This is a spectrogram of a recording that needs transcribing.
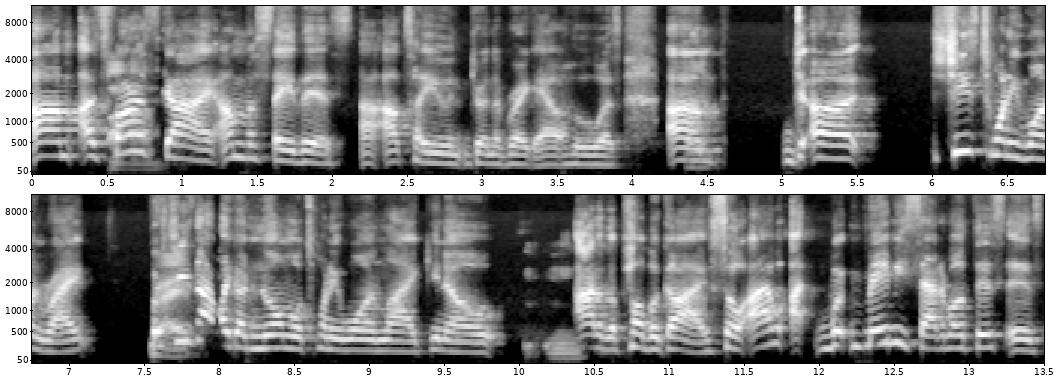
Um, as far as Skai, I'm gonna say this. Uh, I'll tell you during the break, Al, who was. Um, d- uh, she's 21, right? But she's not like a normal 21, like you know, out of the public eye. So I, I, what made me sad about this is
